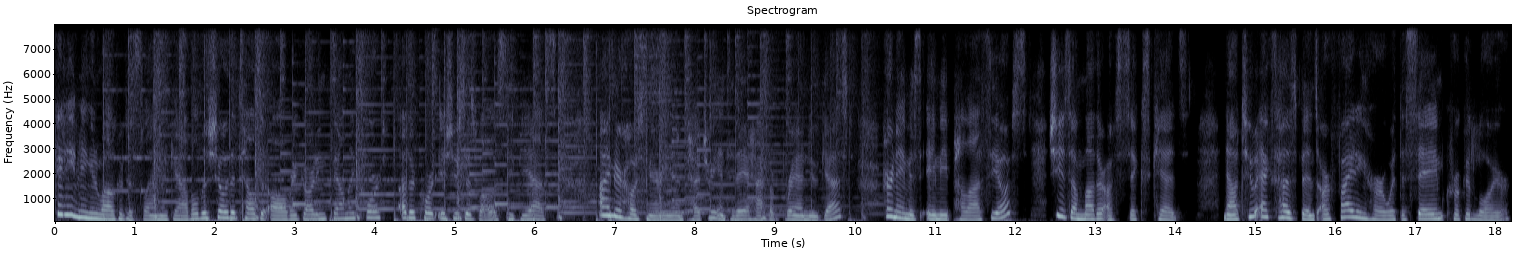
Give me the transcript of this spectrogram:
Good evening and welcome to Slam the Gavel, the show that tells it all regarding family court, other court issues, as well as CPS. I'm your host, Marianne Petrie, and today I have a brand new guest. Her name is Amy Palacios. She is a mother of six kids. Now, two ex husbands are fighting her with the same crooked lawyer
